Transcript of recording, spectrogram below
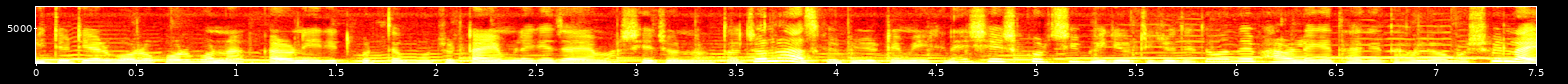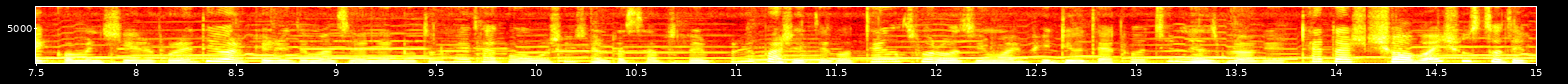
ভিডিওটি আর বড় করব না, কারণ এডিট করতে প্রচুর টাইম লেগে যায় আমার, সেজন্য। তো চলো আজকের ভিডিওটি আমি এখানেই শেষ করছি। ভিডিওটি যদি তোমাদের ভালো লেগে থাকে তাহলে অবশ্যই লাইক কমেন্ট শেয়ার করে দিও। আর কেউ যদি আমার চ্যানেলে নতুন হয়ে থাকো, অবশ্যই চ্যানেলটা সাবস্ক্রাইব করে পাশে থেকো। Thanks for watching my video দেখা হচ্ছে নেক্সট ব্লগে টাটা, সবাই সুস্থ থেকো।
